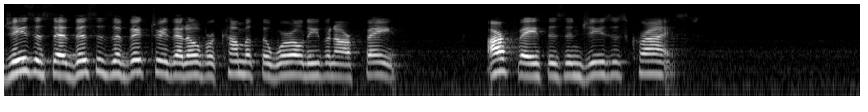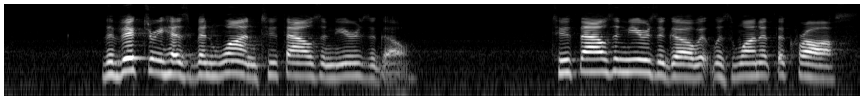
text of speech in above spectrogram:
Jesus said, This is a victory that overcometh the world, even our faith. Our faith is in Jesus Christ. The victory has been won 2,000 years ago. 2,000 years ago, it was won at the cross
